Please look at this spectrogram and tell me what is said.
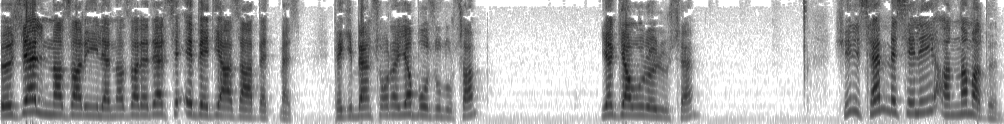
özel nazarıyla nazar ederse ebedi azap etmez. Peki ben sonra ya bozulursam? Ya gavur ölürsem? Şimdi sen meseleyi anlamadın.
